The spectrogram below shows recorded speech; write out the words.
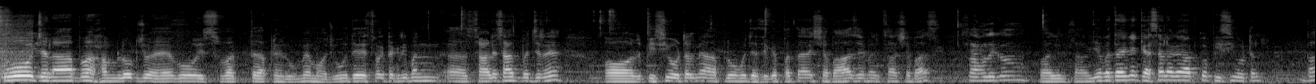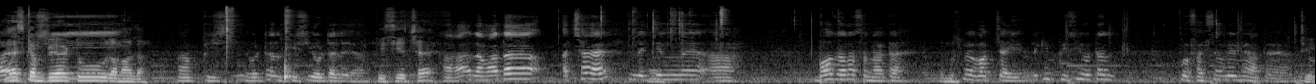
तो जनाब हम लोग जो है वो इस वक्त अपने रूम में मौजूद है। इस वक्त तकरीबन साढ़े सात बज रहे हैं और पीसी होटल में आप लोगों को जैसे कि पता है शबाज है मेरे साथ शबाज वालेकुम। ये बताया कि कैसा लगा आपको PC hotel as compared to Ramada हाँ पीसी होटल पीसी होटल है यार। पीसी अच्छा है? हाँ रमादा अच्छा है लेकिन हाँ। बहुत ज़्यादा सन्नाटा है। उसमें वक्त चाहिए लेकिन पीसी होटल प्रोफेशनल वे में आता है ठीक।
